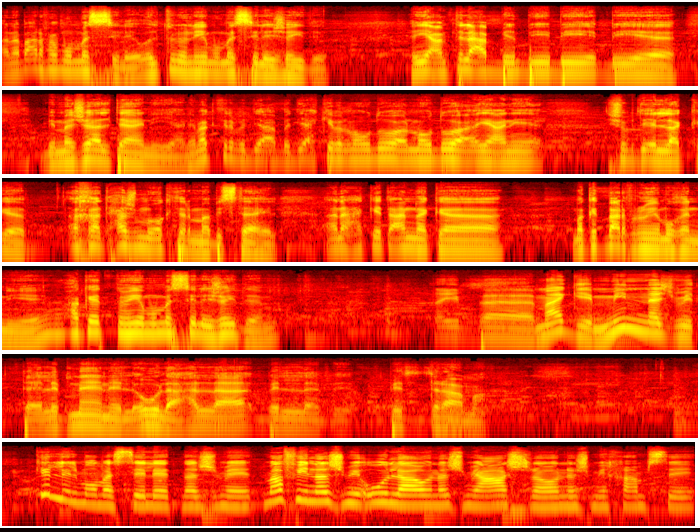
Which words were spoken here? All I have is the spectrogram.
أنا بعرفها ممثلة. وقلت لهم هي ممثلة جيدة. هي عم تلعب ب... ب... ب... ب... بمجال تاني يعني. ما كثير بدي بدي أحكي بالموضوع. الموضوع يعني شو بدي أقول لك أخذ حجمه أكثر ما بيستاهل. أنا حكيت عنها ك ما كنت بعرف إنه هي مغنية وحكيت إنه هي ممثلة جيدة. طيب آه، ماجي مين نجمة لبنان الأولى هلا بال... بالدراما؟ كل الممثلات نجمات. ما في نجمة أولى ونجمة عشرة ونجمة خمسة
